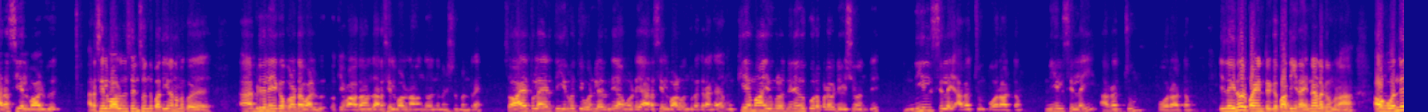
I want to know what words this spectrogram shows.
அரசியல் வாழ்வு அரசியல் வாழ்வு சென்ஸ் வந்து பார்த்தீங்கன்னா நமக்கு விடுதலை இயக்க போராட்ட வாழ்வு. ஓகேவா அதான் வந்து அரசியல் வாழ்வு நான் அங்க வந்து மென்ஷன் பண்ணுறேன் ஸோ ஆயிரத்தி தொள்ளாயிரத்தி இருபத்தி ஒண்ணுல இருந்தே அவங்களுடைய அரசியல் வாழ்வு வந்து தொடங்குறாங்க. முக்கியமாக இவங்களோட நினைவு கூறப்பட வேண்டிய விஷயம் வந்து நீல் சிலை அகற்றும் போராட்டம். நீல் சிலை அகற்றும் போராட்டம். இதுல இன்னொரு பாயிண்ட் இருக்கு. பாத்தீங்கன்னா என்ன நடக்கும்னா அவங்க வந்து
